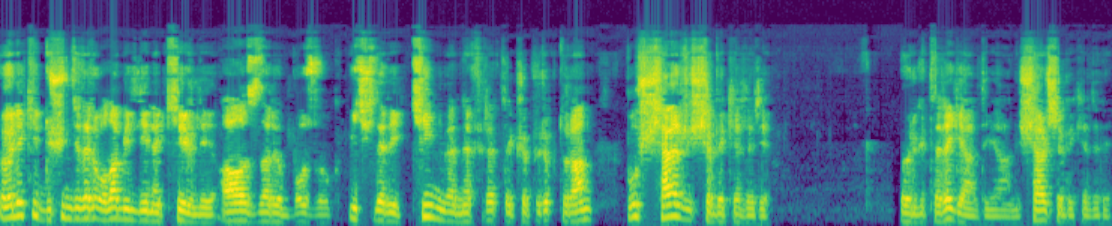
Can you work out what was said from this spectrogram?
Öyle ki düşünceleri olabildiğine kirli, ağızları bozuk, içleri kin ve nefretle köpürüp duran bu şer şebekeleri örgütlere geldi yani şer şebekeleri.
